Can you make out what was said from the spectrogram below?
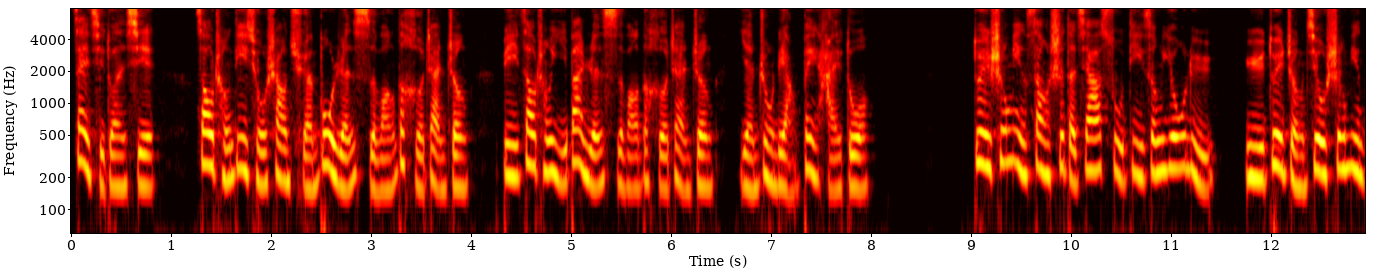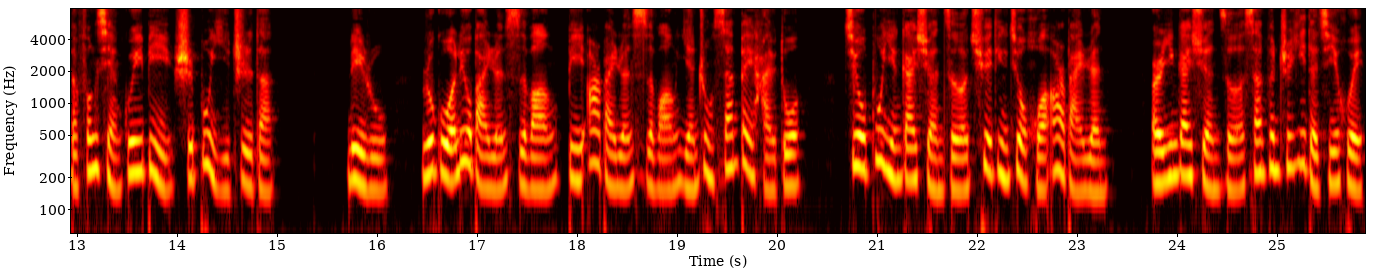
再极端些，造成地球上全部人死亡的核战争，比造成一半人死亡的核战争严重两倍还多。对生命丧失的加速递增忧虑与对拯救生命的风险规避是不一致的。例如，如果六百人死亡比二百人死亡严重三倍还多，就不应该选择确定救活二百人。而应该选择三分之一的机会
